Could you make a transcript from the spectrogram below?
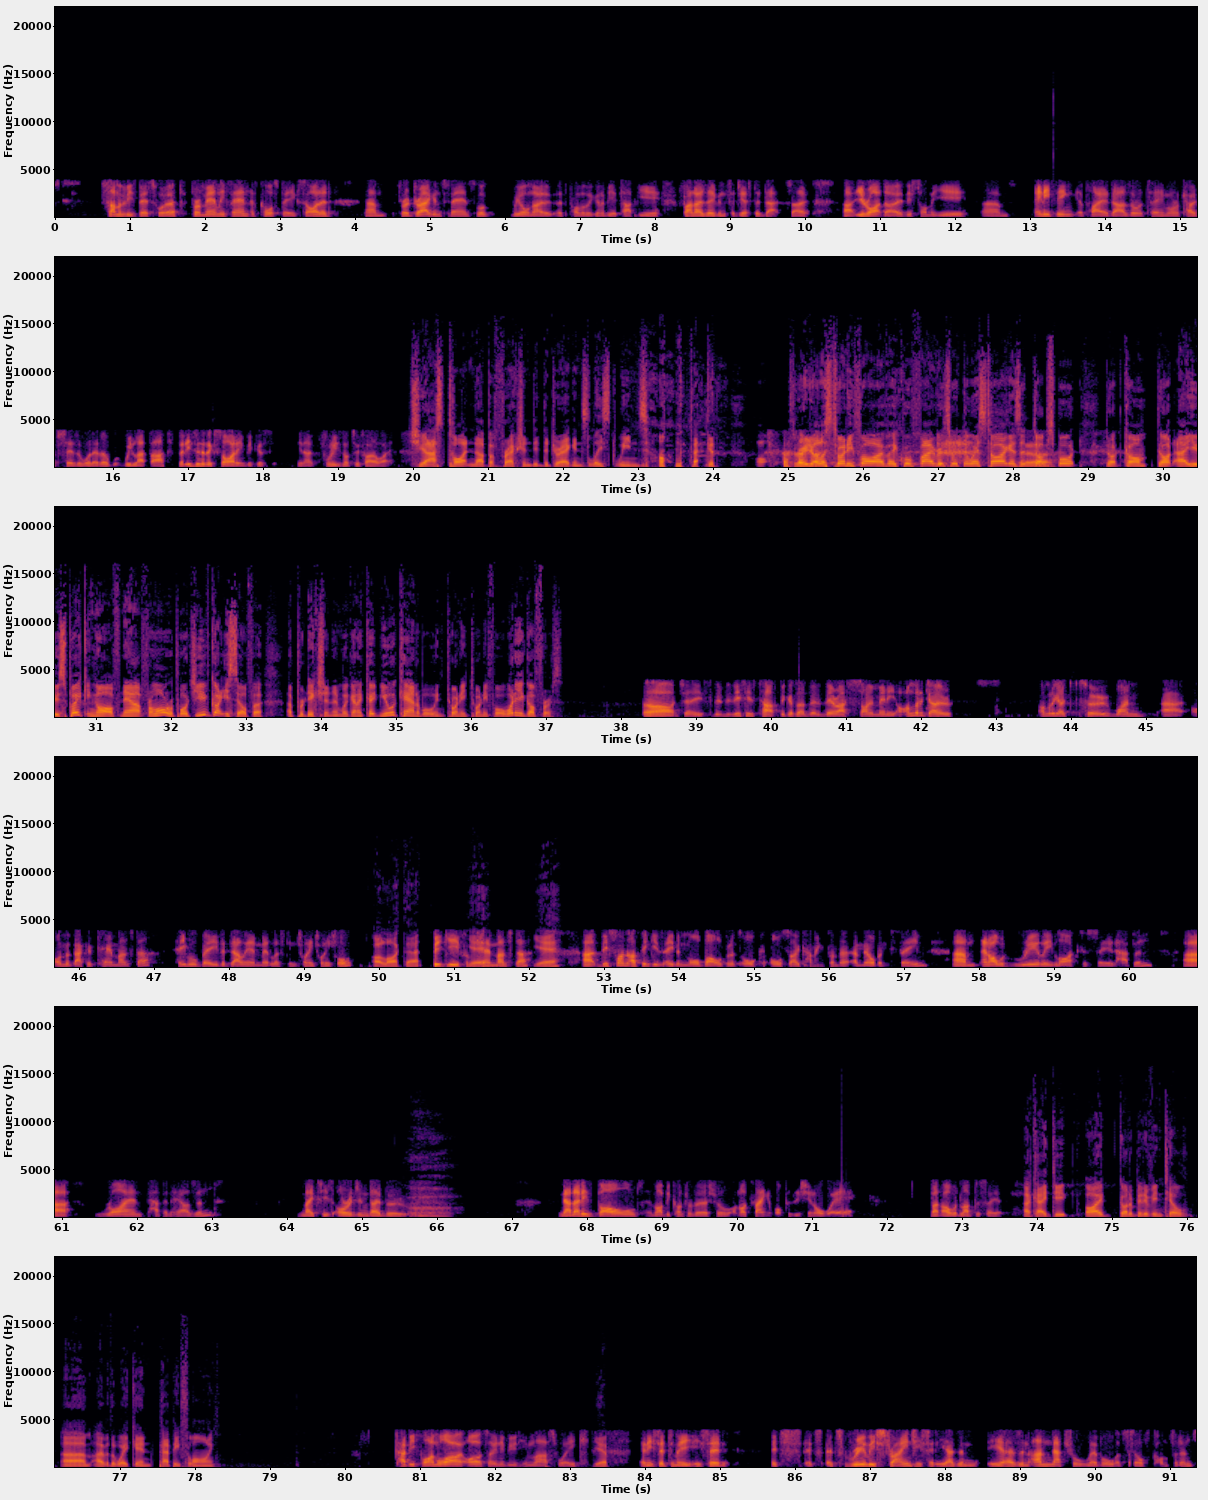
Some of his best work. For a Manly fan, of course, be excited. Um, for a Dragons fan, look, we all know it's probably going to be a tough year. Flano's even suggested that. So uh, you're right, though. This time of year, um, anything a player does or a team or a coach says or whatever, we lap up. But isn't it exciting? Because you know, footy's not too far away. Just tightened up a fraction. Did the Dragons least wins on the back of oh, three dollars twenty-five equal favourites with the West Tigers at topsport.com.au. Speaking of, now from all reports, you've got yourself a, a prediction, and we're going to keep you accountable in twenty twenty-four. What do you got for us? Oh, geez, this is tough because uh, there are so many. I'm going to go. I'm going to go two. One uh, on the back of Cam Munster he will be the Dally M medalist in 2024. I like that. Big year from yeah. Cam Munster. Yeah. Uh, this one I think is even more bold, but it's all, also coming from a, a Melbourne theme, um, and I would really like to see it happen. Uh, Ryan Papenhuyzen makes his Origin debut. now that is bold. It might be controversial. I'm not saying in what position or where, but I would love to see it. Okay, you, I got a bit of intel um, over the weekend. Pappy flying. Pappy flying. Well, I also interviewed him last week. Yep. And he said to me, he said, it's it's it's really strange. He said he has an he has an unnatural level of self confidence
